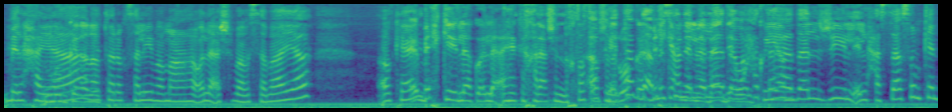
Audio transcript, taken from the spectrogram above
بالحياة ممكن أنا بطرق سليمة مع هؤلاء الشباب الصبايا أوكي. بيحكي لك لا هيك خلينا عشان نختصر عشان الوقت. بيحكي عن المبادئ والقيم. هذا الجيل الحساس. ممكن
